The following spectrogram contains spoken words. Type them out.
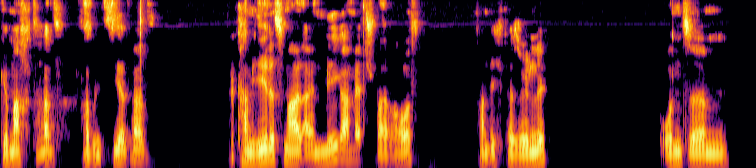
gemacht hat, fabriziert hat. Da kam jedes Mal ein mega Match bei raus, fand ich persönlich. Und ähm,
